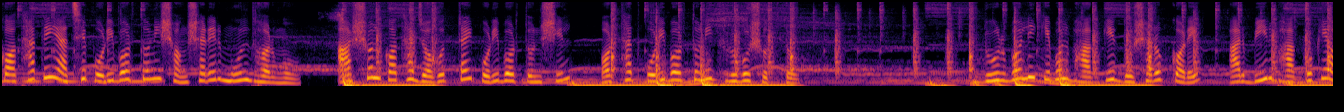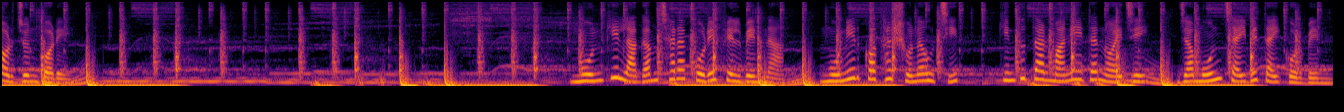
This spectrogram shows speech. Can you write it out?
কথাতেই আছে পরিবর্তনই সংসারের মূল ধর্ম। আসল কথা জগৎটাই পরিবর্তনশীল, অর্থাৎ পরিবর্তনই ধ্রুব সত্য। দুর্বলই কেবল ভাগ্যের দোষারোপ করে আর বীর ভাগ্যকে অর্জন করে। মনকে লাগাম ছাড়া করে ফেলবেন না। মনের কথা শোনা উচিত, কিন্তু তার মানে এটা নয় যে, যা মন চাইবে তাই করবেন।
